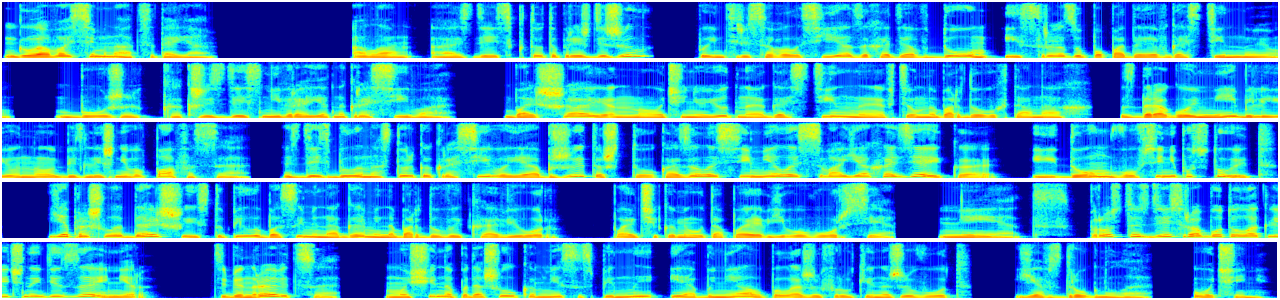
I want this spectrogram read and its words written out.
Глава семнадцатая. «Алан, а здесь кто-то прежде жил?» — поинтересовалась я, заходя в дом и сразу попадая в гостиную. «Боже, как же здесь невероятно красиво! Большая, но очень уютная гостиная в темно-бордовых тонах, с дорогой мебелью, но без лишнего пафоса. Здесь было настолько красиво и обжито, что, казалось, имелась своя хозяйка, и дом вовсе не пустует. Я прошла дальше и ступила босыми ногами на бордовый ковер, пальчиками утопая в его ворсе. «Нет, просто здесь работал отличный дизайнер. Тебе нравится?» Мужчина подошел ко мне со спины и обнял, положив руки на живот. Я вздрогнула. Очень.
